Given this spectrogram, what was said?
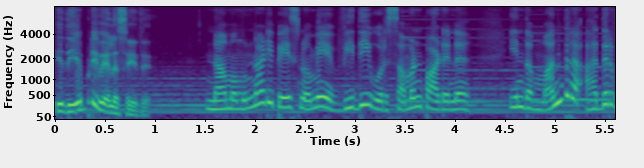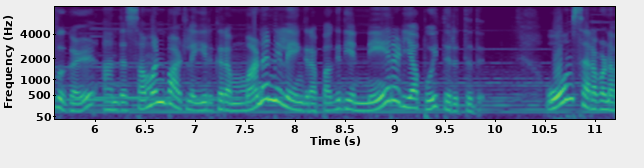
இது எப்படி வேலை செய்யுது நாம முன்னாடி பேசினோமே விதி ஒரு சமன்பாடுன்னு. இந்த மந்திர அதிர்வுகள் அந்த சமன்பாட்டுல இருக்கிற மனநிலைங்கிற பகுதியை நேரடியா போய் திருத்துது. ஓம் சரவண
